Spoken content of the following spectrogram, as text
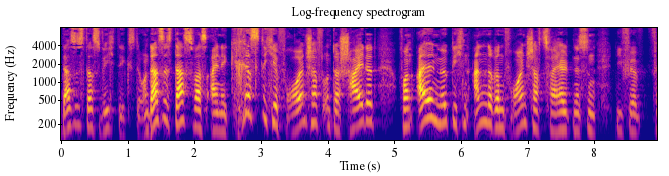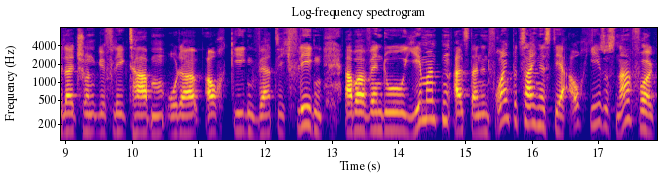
Das ist das Wichtigste. Und das ist das, was eine christliche Freundschaft unterscheidet von allen möglichen anderen Freundschaftsverhältnissen, die wir vielleicht schon gepflegt haben oder auch gegenwärtig pflegen. Aber wenn du jemanden als deinen Freund bezeichnest, der auch Jesus nachfolgt,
